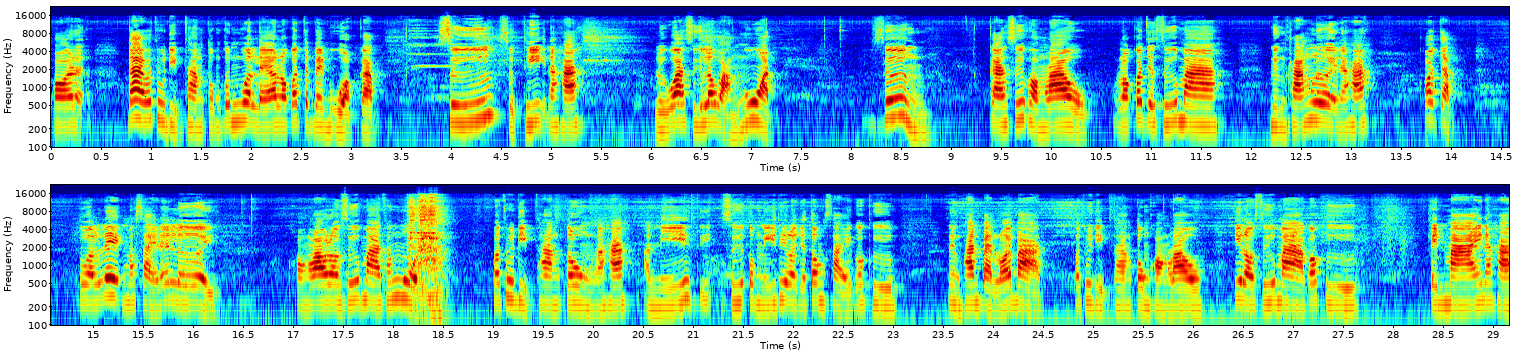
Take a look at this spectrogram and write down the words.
พอได้วัตถุดิบทางตรงต้นงวดแล้ว เราก็จะไปบวกกับซื้อสุทธินะคะ หรือว่าซื้อระหว่างงวด ซึ่งการซื้อของเราเราก็จะซื้อมาหนึ่งครั้งเลยนะคะ ก็จับตัวเลขมาใส่ได้เลย ของเราเราซื้อมาทั้งหมด วัตถุดิบทางตรงนะคะ อันนี้ซื้อตรงนี้ที่เราจะต้องใส่ก็คือ 1,800 บาท วัตถุดิบทางตรงของเราที่เราซื้อมาก็คือเป็นไม้นะคะ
